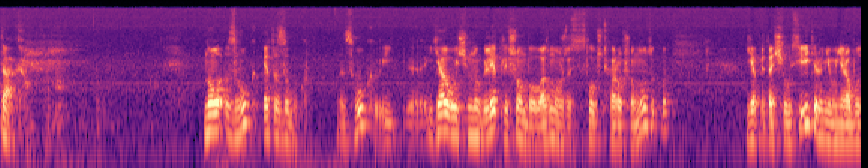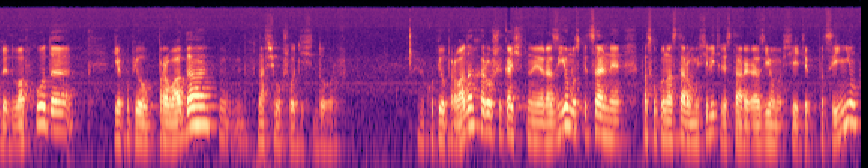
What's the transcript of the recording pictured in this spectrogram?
Так. Но звук это звук. Звук, я очень много лет лишен был возможности слушать хорошую музыку. Я притащил усилитель, у него не работает два входа. Я купил провода, на все ушло 10 долларов. Купил провода хорошие, качественные, разъемы специальные, поскольку на старом усилителе старые разъемы все эти подсоединил.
